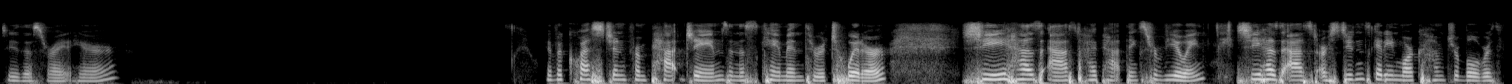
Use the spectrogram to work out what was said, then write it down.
do this right here. We have a question from Pat James, and this came in through Twitter. She has asked, hi Pat, thanks for viewing. She has asked, are students getting more comfortable with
